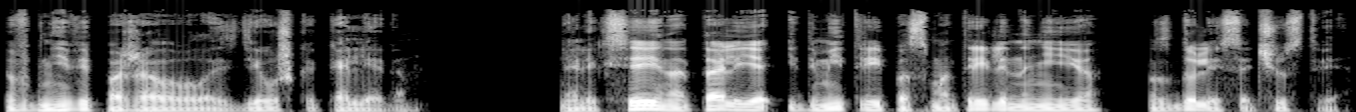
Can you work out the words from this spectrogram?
В гневе пожаловалась девушка коллегам. Алексей, Наталья и Дмитрий посмотрели на нее с долей сочувствия.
